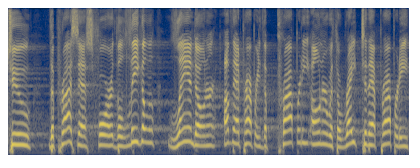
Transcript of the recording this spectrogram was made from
to the process for the legal landowner of that property. The property owner with the right to that property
